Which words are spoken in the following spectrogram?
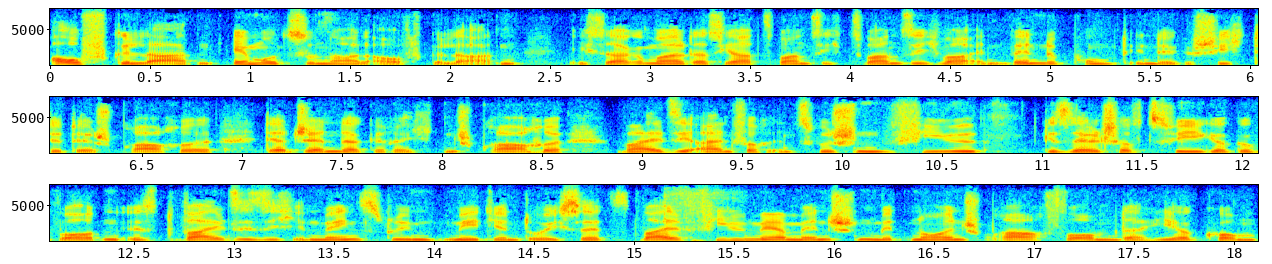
aufgeladen, emotional aufgeladen? Ich sage mal, das Jahr 2020 war ein Wendepunkt in der Geschichte der Sprache, der gendergerechten Sprache, weil sie einfach inzwischen viel gesellschaftsfähiger geworden ist, weil sie sich in Mainstream-Medien durchsetzt, weil viel mehr Menschen mit neuen Sprachformen daherkommen.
